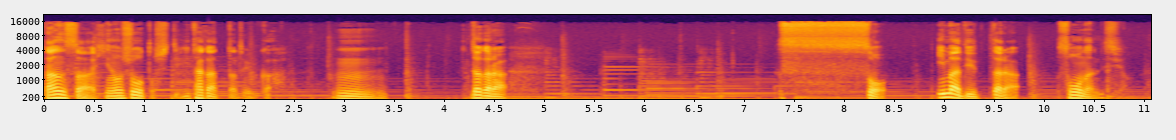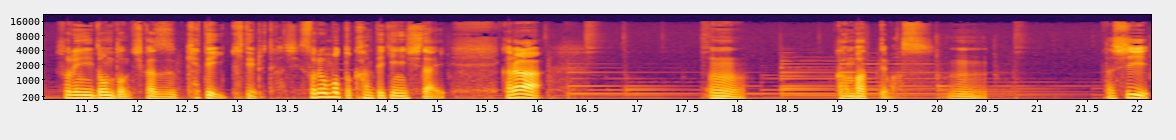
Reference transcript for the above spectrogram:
ダンサー日野翔としていたかったというか。うん。だからそう。今で言ったらそうなんですよ。それにどんどん近づけて生きてるって感じ。それをもっと完璧にしたい。からうん。頑張ってます。うん。だし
